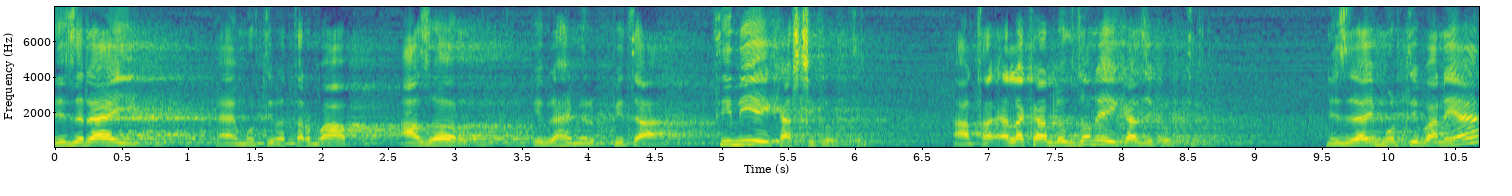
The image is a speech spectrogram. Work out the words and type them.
নিজেরাই মূর্তি তার বাপ আজর ইব্রাহিমের পিতা, তিনি এই কাজটি করতেন। আর তার এলাকার লোকজন এই কাজই করতেন। নিজেরাই মূর্তি বানিয়ে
